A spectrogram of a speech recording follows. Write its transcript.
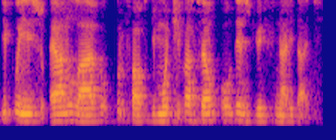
e por isso é anulável por falta de motivação ou desvio de finalidade.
